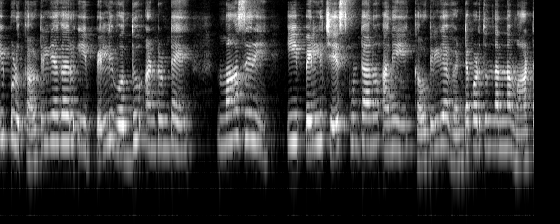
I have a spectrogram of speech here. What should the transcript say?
ఇప్పుడు కౌటిల్య గారు ఈ పెళ్ళి వద్దు అంటుంటే మా సిరి ఈ పెళ్ళి చేసుకుంటాను అని కౌటిల్య వెంటపడుతుందన్న మాట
